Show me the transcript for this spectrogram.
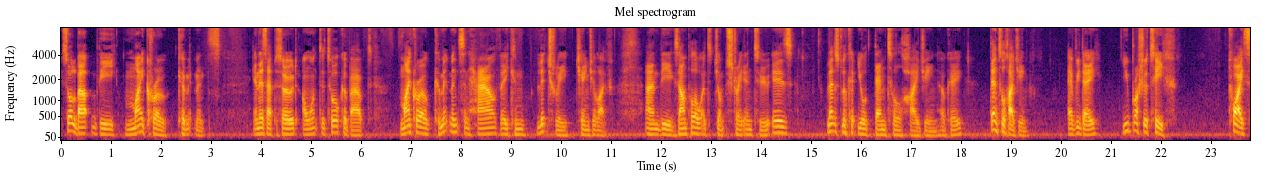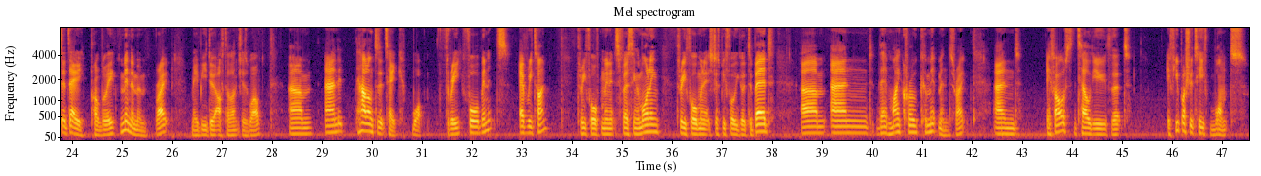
It's all about the micro commitments. In this episode, I want to talk about micro commitments and how they can literally change your life. And the example I wanted to jump straight into is let's look at your dental hygiene, okay? Dental hygiene. Every day, you brush your teeth twice a day, probably, minimum, right? Maybe you do it after lunch as well. Um, and it, how long does it take? What, three, four minutes every time? Three, four minutes first thing in the morning, three, four minutes just before you go to bed. Um, and they're micro commitments, right? And if I was to tell you that if you brush your teeth once,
